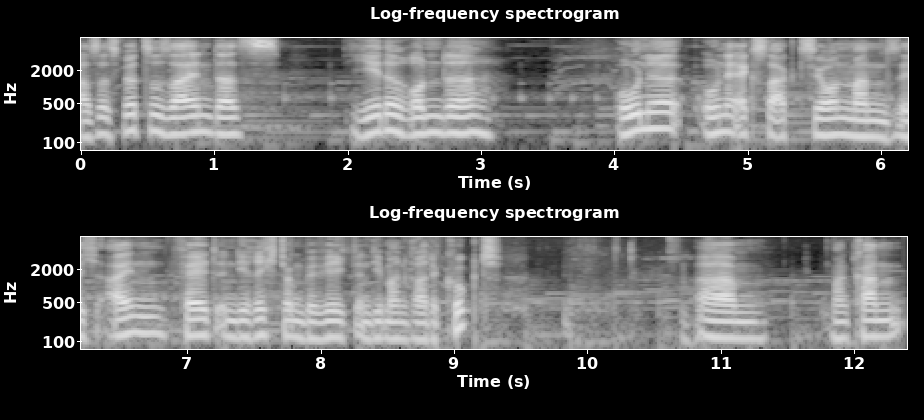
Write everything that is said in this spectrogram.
also es wird so sein, dass jede Runde ohne, ohne extra Aktion man sich ein Feld in die Richtung bewegt, in die man gerade guckt. Ähm, man kann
